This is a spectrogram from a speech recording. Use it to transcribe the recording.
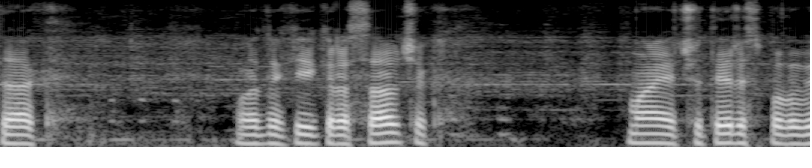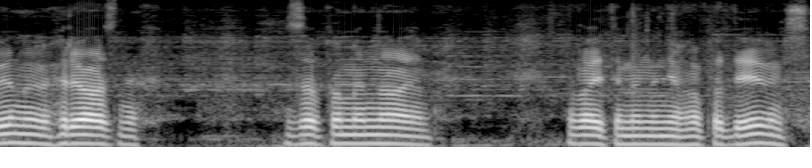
Так. Ось такий красавчик. Має 4,5 грязних. Запоминаємо. Давайте ми на нього подивимося.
